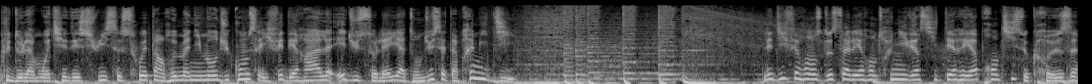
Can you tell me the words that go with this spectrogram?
Plus de la moitié des Suisses souhaitent un remaniement du Conseil fédéral et du soleil attendu cet après-midi. Les différences de salaire entre universitaires et apprentis se creusent.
